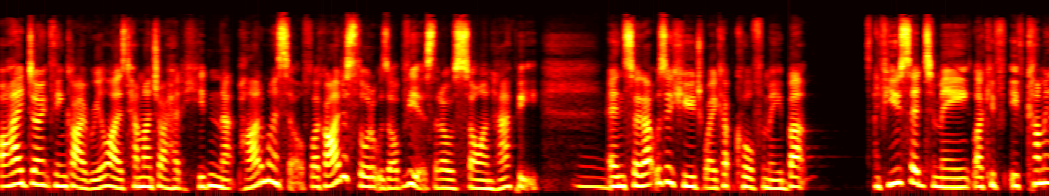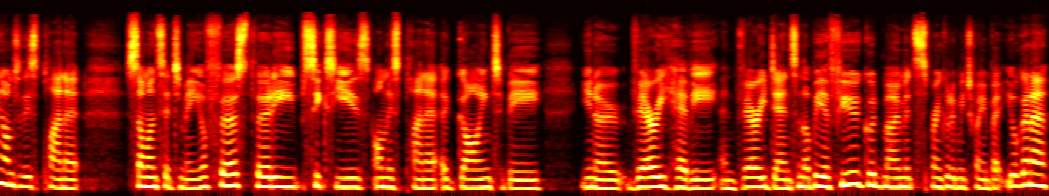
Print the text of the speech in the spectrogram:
I don't think I realized how much I had hidden that part of myself. Like I just thought it was obvious that I was so unhappy. Mm. And so that was a huge wake up call for me. But if you said to me, like if, if coming onto this planet, someone said to me, your first 36 years on this planet are going to be, you know, very heavy and very dense, and there'll be a few good moments sprinkled in between, but you're going to,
